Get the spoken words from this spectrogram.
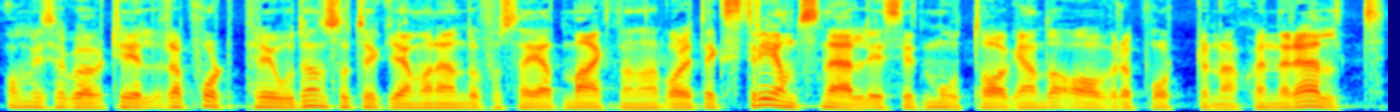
om vi ska gå över till rapportperioden så tycker jag man ändå får säga att marknaden har varit extremt snäll i sitt mottagande av rapporterna generellt.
